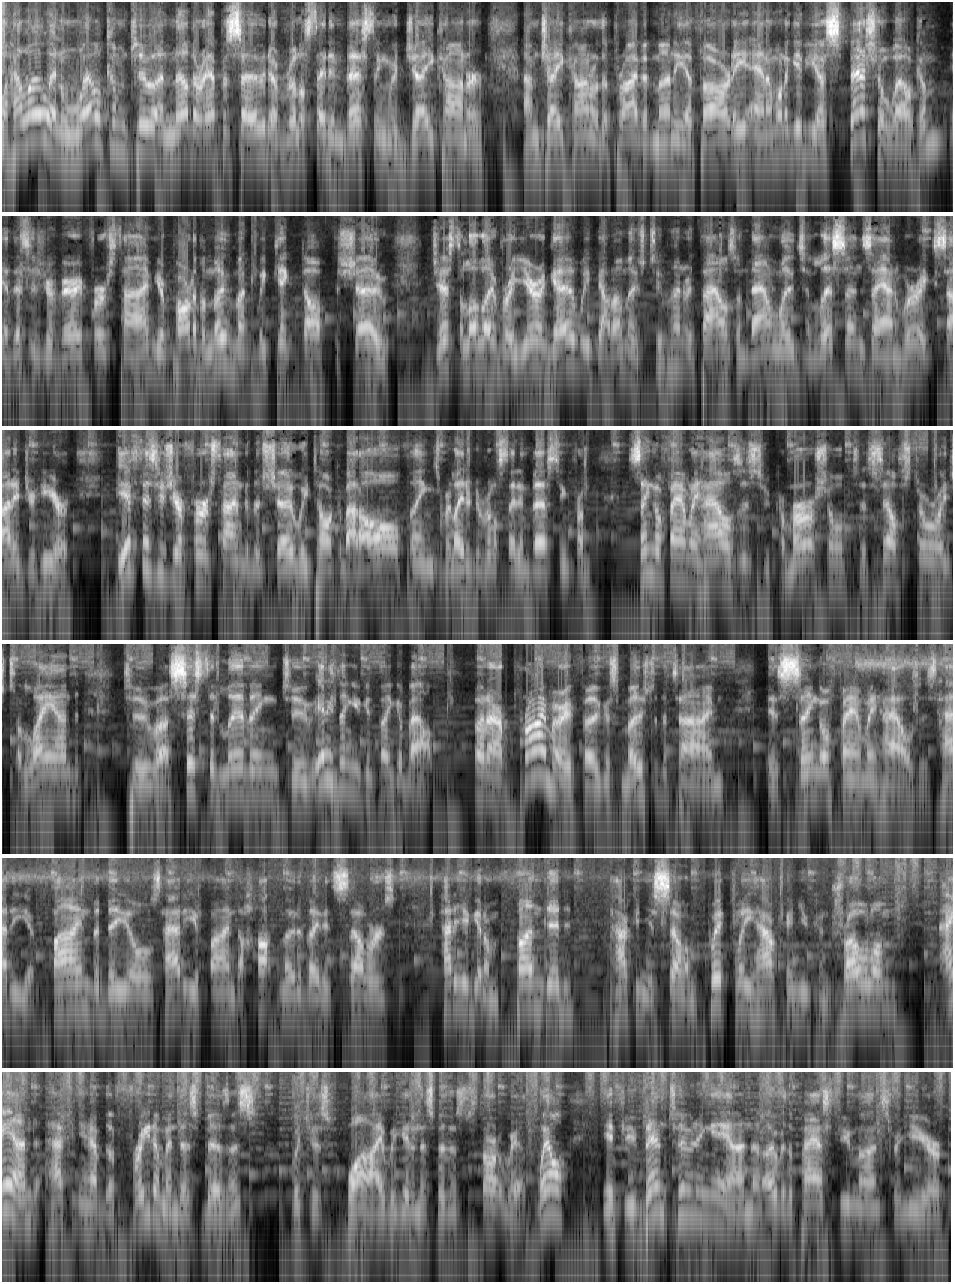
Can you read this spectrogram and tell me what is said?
Well, hello and welcome to another episode of Real Estate Investing with Jay Conner. I'm Jay Conner, the Private Money Authority, and I want to give you a special welcome. If this is your very first time, you're part of a movement. We kicked off the show just a little over a year ago. We've got almost 200,000 downloads and listens, and we're excited you're here. If this is your first time to the show, we talk about all things related to real estate investing from single family houses to commercial to self storage to land to uh, assisted living to anything you can think about. But our primary focus most of the time is single family houses. How do you find the deals? How do you find the hot motivated sellers? How do you get them funded? How can you sell them quickly? How can you control them? And how can you have the freedom in this business, which is why we get in this business to start with? Well, if you've been tuning in over the past few months or year,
